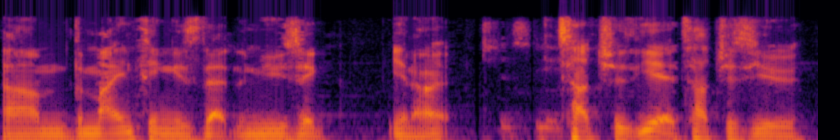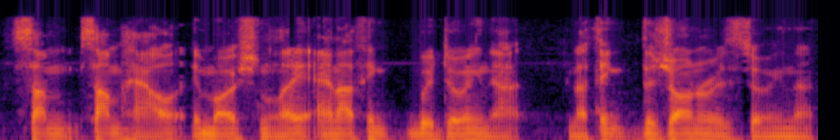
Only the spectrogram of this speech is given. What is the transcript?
Um, the main thing is that the music you know touches yeah touches you some somehow emotionally and i think we're doing that and I think the genre is doing that.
